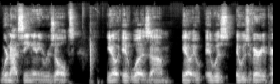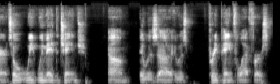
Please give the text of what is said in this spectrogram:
we're not seeing any results, you know, it was, um, you know, it, it was, it was very apparent. So we, we made the change. Um, it was, uh, it was pretty painful at first,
